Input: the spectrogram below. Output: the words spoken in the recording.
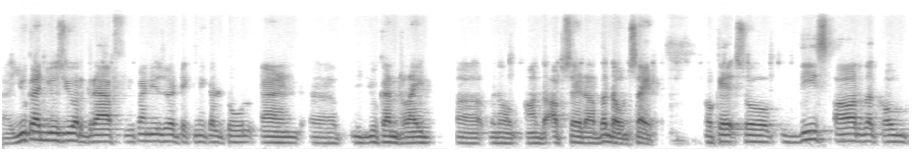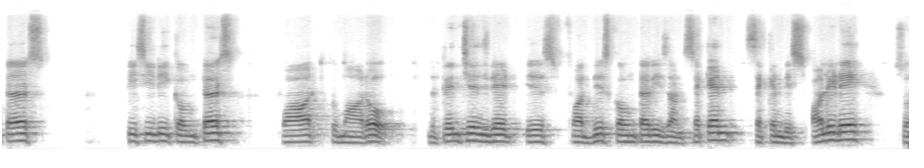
Uh, you can use your graph you can use your technical tool and uh, you can write uh, you know, on the upside or the downside. Okay, so these are the counters, TCD counters for tomorrow. The trend change date is for this counter is on second, second is holiday. So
